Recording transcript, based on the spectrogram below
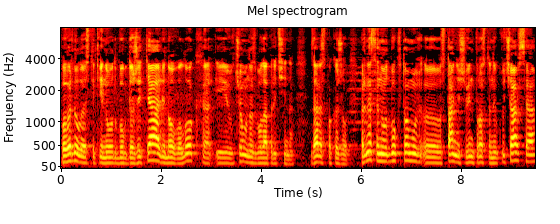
Повернули ось такий ноутбук до життя, Lenovo Log. І в чому у нас була причина? Зараз покажу. Принесли ноутбук в тому е, стані, що він просто не включався.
